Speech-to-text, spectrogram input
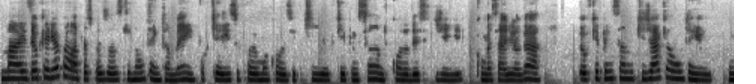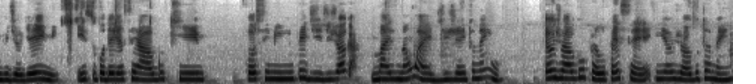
Mas eu queria falar para as pessoas que não têm também, porque isso foi uma coisa que eu fiquei pensando quando eu decidi começar a jogar. Eu fiquei pensando que já que eu não tenho um videogame, isso poderia ser algo que fosse me impedir de jogar, mas não é de jeito nenhum. Eu jogo pelo PC e eu jogo também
